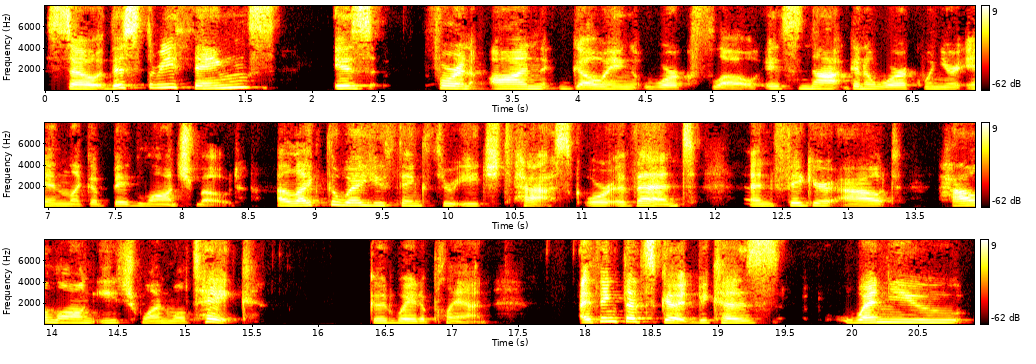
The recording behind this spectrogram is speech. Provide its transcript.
So this three things is for an ongoing workflow. It's not going to work when you're in like a big launch mode. I like the way you think through each task or event and figure out how long each one will take. Good way to plan. I think that's good because when you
